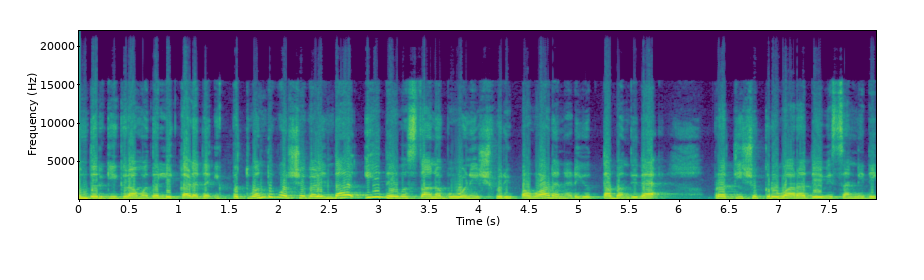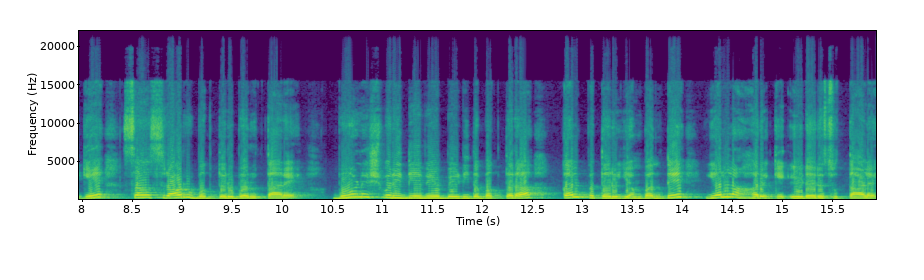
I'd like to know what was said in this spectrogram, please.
ಕುಂದರ್ಗಿ ಗ್ರಾಮದಲ್ಲಿ ಕಳೆದ ಇಪ್ಪತ್ತೊಂದು ವರ್ಷಗಳಿಂದ ಈ ದೇವಸ್ಥಾನ ಭುವನೇಶ್ವರಿ ಪವಾಡ ನಡೆಯುತ್ತಾ ಬಂದಿದೆ. ಪ್ರತಿ ಶುಕ್ರವಾರ ದೇವಿ ಸನ್ನಿಧಿಗೆ ಸಹಸ್ರಾರು ಭಕ್ತರು ಬರುತ್ತಾರೆ. ಭುವನೇಶ್ವರಿ ದೇವಿಯ ಬೇಡಿದ ಭಕ್ತರ ಕಲ್ಪತರು ಎಂಬಂತೆ ಎಲ್ಲ ಹರಕೆ ಈಡೇರಿಸುತ್ತಾಳೆ.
